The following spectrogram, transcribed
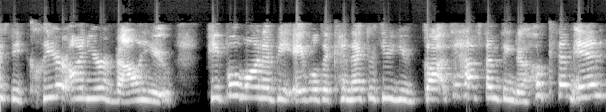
is be clear on your value. People want to be able to connect with you. You've got to have something to hook them in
